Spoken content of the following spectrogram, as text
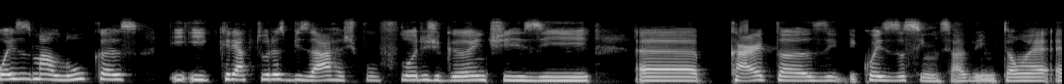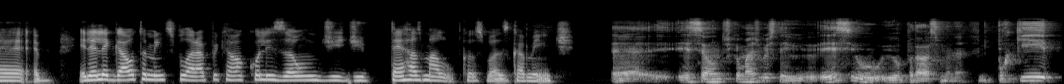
coisas malucas e, e, criaturas bizarras, tipo flores gigantes e. Uh, cartas e, e, coisas assim, sabe? Então é, é, é, ele é legal também de explorar porque é uma colisão de, de terras malucas, basicamente. É, esse é um dos que eu mais gostei. Esse e o, e o próximo, né? Porque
